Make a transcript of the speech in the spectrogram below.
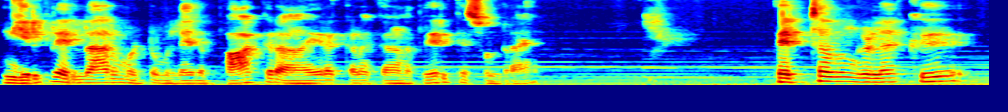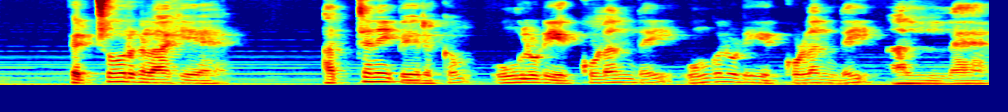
இங்கே இருக்கிற எல்லாரும் மட்டும் இல்லை இதை பார்க்குற ஆயிரக்கணக்கான பேருக்கு சொல்கிறேன் பெற்றவங்களுக்கு பெற்றோர்களாகிய அத்தனை பேருக்கும் உங்களுடைய குழந்தை உங்களுடைய குழந்தை அல்ல.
